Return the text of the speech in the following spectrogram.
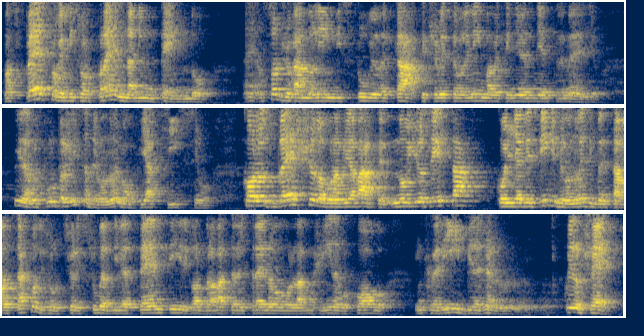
ma aspetto che mi sorprenda Nintendo. Eh, non sto giocando l'indie stupido del cacchio che ci mette con l'enigma perché niente di meglio. Quindi da quel punto di vista secondo me è proprio fiacchissimo. Color Splash, dopo una prima parte noiosetta, con gli adesivi secondo me si inventava un sacco di soluzioni super divertenti, ricordo la parte del treno con la cucina, col cuoco, incredibile, cioè, qui non c'è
